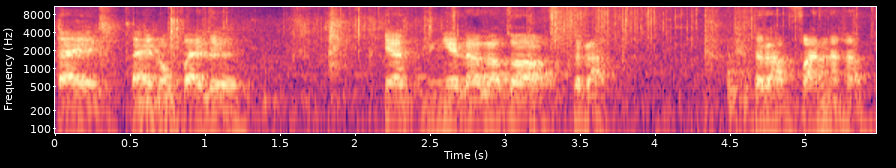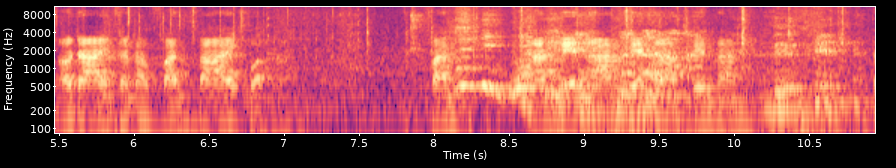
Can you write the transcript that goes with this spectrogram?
ใส่ใส่ลงไปเลย แค่อย่างเงี้ยแล้วเราก็สลับสลับฟันนะครับ เอาได้สลับฟันซ้ายขวาฟันอันเว้นอันเว้นอันเว้นอันส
